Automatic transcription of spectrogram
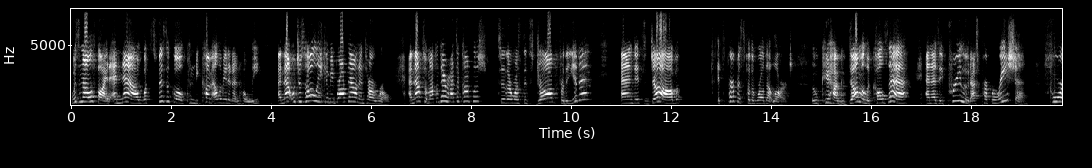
was nullified. And now what's physical can become elevated and holy. And that which is holy can be brought down into our world. And that's what Matan Torah had to accomplish. So there was its job for the Yidden and its job, its purpose for the world at large. And as a prelude, as preparation for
